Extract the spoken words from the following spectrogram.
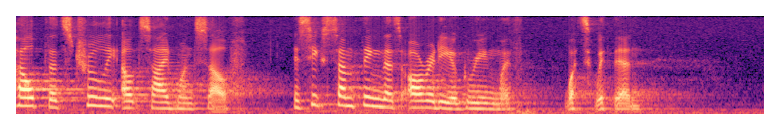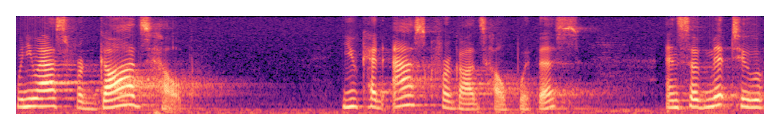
help that's truly outside oneself. It seeks something that's already agreeing with what's within. When you ask for God's help, you can ask for God's help with this and submit to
